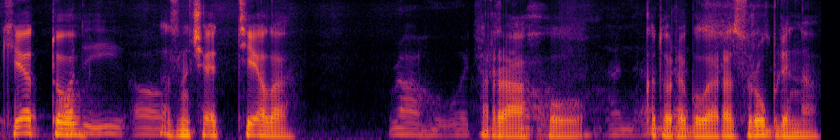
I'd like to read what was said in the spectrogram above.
Кету означает тело Раху, которое было разрублено.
